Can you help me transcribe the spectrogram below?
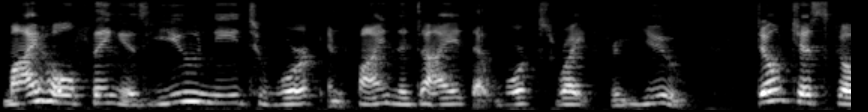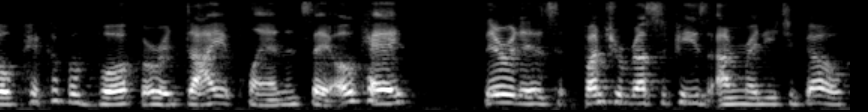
My whole thing is you need to work and find the diet that works right for you. Don't just go pick up a book or a diet plan and say, okay, there it is, bunch of recipes, I'm ready to go.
